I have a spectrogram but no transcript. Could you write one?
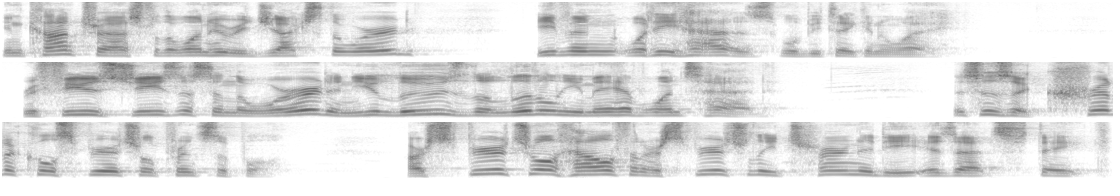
In contrast, for the one who rejects the word, even what he has will be taken away. Refuse Jesus and the Word, and you lose the little you may have once had. This is a critical spiritual principle. Our spiritual health and our spiritual eternity is at stake.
